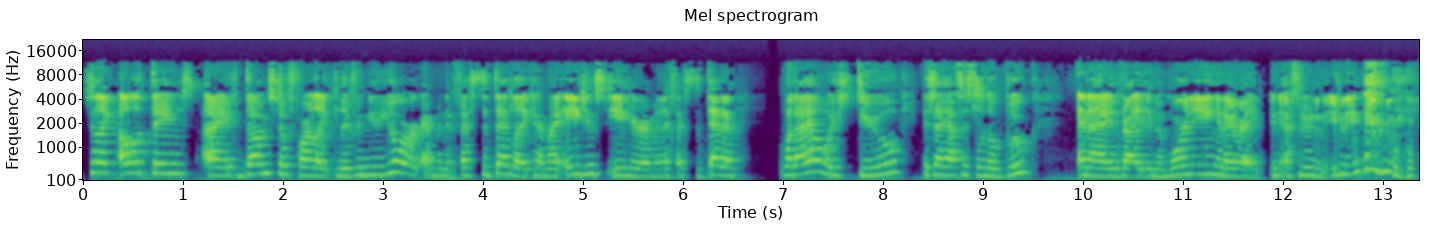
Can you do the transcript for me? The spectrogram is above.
So like all the things I've done so far, like live in New York, I manifested that. Like have my agency here, I manifested that. And what I always do is I have this little book and I write in the morning and I write in the afternoon and the evening.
